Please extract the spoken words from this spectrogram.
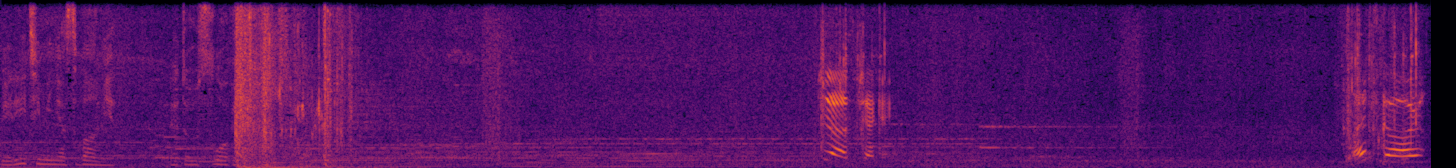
Берите меня с вами. Это условие. Just checking. Let's go.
